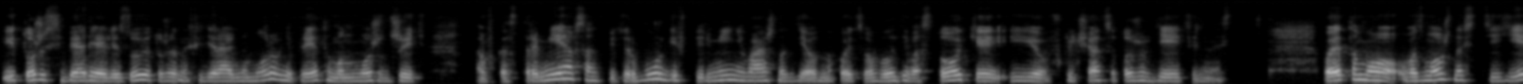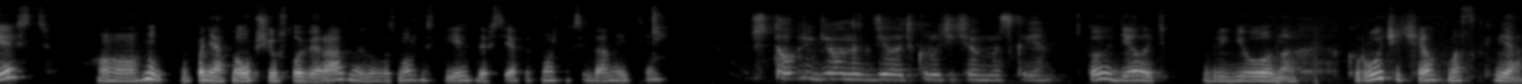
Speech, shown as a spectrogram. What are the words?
и тоже себя реализует уже на федеральном уровне, при этом он может жить в Костроме, в Санкт-Петербурге, в Перми, неважно, где он находится, во Владивостоке, и включаться тоже в деятельность. Поэтому возможности есть, ну, понятно, общие условия разные, но возможности есть для всех, их можно всегда найти. Что в регионах делать круче, чем в Москве? Что делать в регионах круче, чем в Москве?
